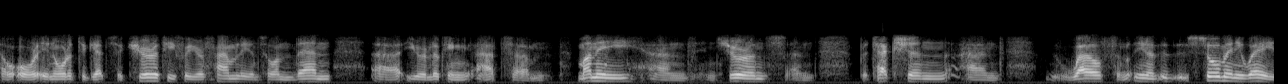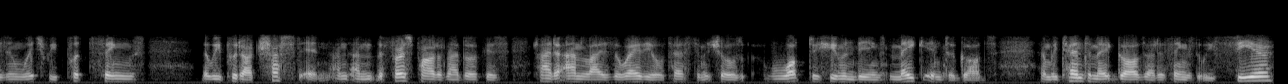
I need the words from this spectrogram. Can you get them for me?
or in order to get security for your family and so on, then uh, you're looking at um, money and insurance and protection and wealth and you know so many ways in which we put things that we put our trust in. And, and the first part of my book is trying to analyze the way the Old Testament shows what do human beings make into gods. And we tend to make gods out of things that we fear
